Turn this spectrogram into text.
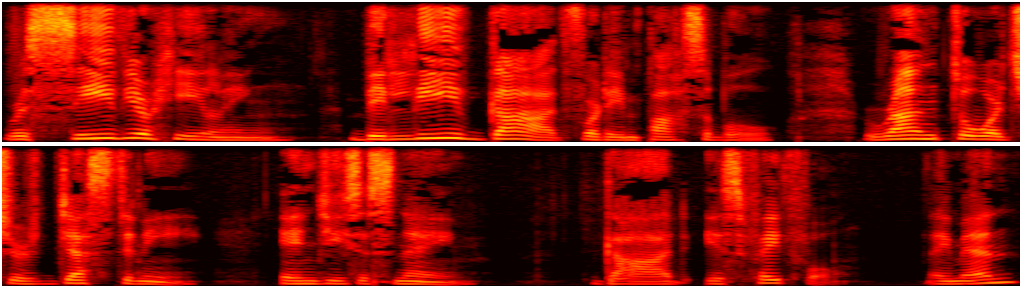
Receive your healing. Believe God for the impossible. Run towards your destiny in Jesus' name. God is faithful. Amen.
